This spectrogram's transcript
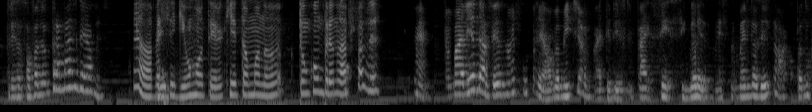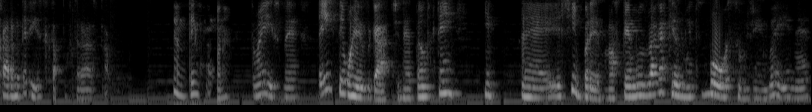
A atriz é só fazendo o trabalho dela. Ela vai seguir um roteiro que estão mandando. estão comprando lá pra fazer. É, na maioria das vezes não é culpa dela. Obviamente vai ter vezes que vai ser, sim, beleza. Mas na maioria das vezes não, é culpa do cara roteirista que tá por trás e tal. É, não tem culpa, né? Então é isso, né? Tem que ter um resgate, né? Tanto que tem. E, é, tipo, por exemplo, nós temos HQs muito boas surgindo aí, né?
